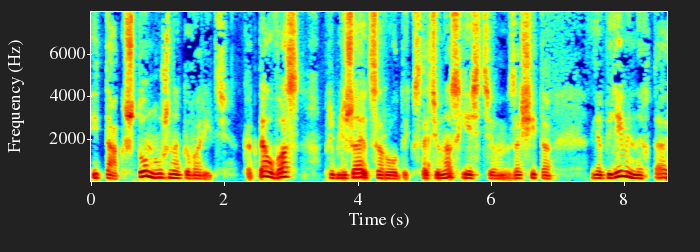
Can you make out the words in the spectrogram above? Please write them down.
итак, что нужно говорить? Когда у вас приближаются роды. Кстати, у нас есть эм, защита для беременных да,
